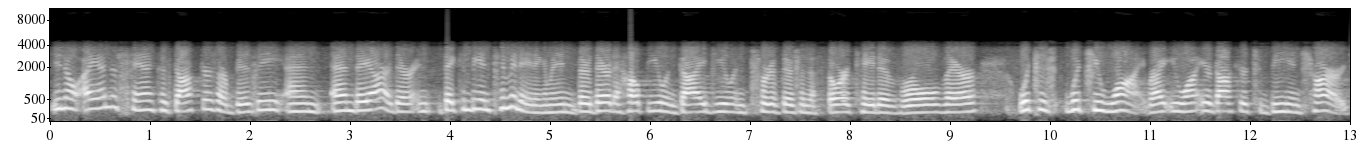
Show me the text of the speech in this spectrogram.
You know, I understand because doctors are busy, and and they are. They're in, they can be intimidating. I mean, they're there to help you and guide you, and sort of there's an authoritative role there, which is which you want, right? You want your doctor to be in charge.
